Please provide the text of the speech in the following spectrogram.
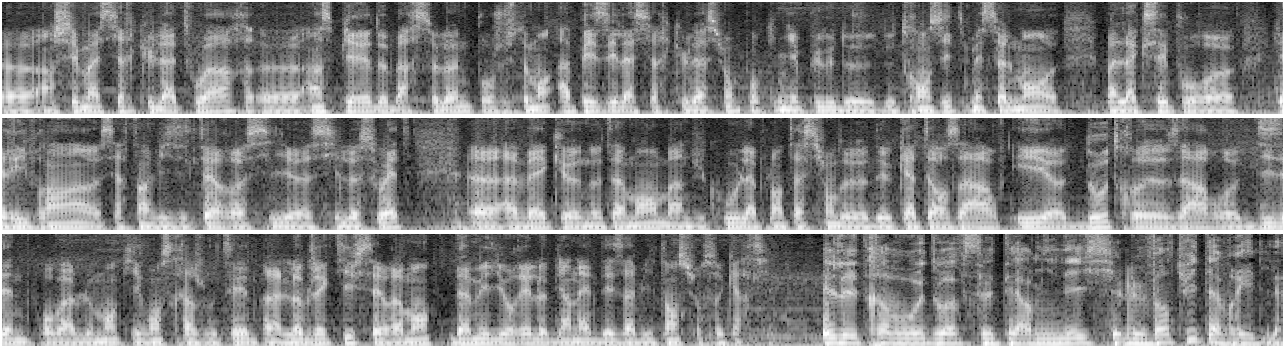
un schéma circulatoire inspiré de Barcelone pour justement apaiser la circulation, pour qu'il n'y ait plus de, transit, mais seulement bah, l'accès pour les riverains, certains visiteurs s'ils le souhaitent, avec notamment ben, du coup la plantation de, de 14 arbres et d'autres arbres, dizaines probablement, qui vont se rajouter. L'objectif, c'est vraiment d'améliorer le bien-être des habitants sur ce quartier. Et les travaux doivent se terminer le 28 avril.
